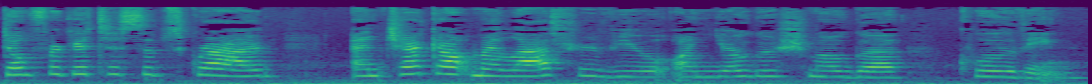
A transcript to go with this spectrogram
Don't forget to subscribe and check out my last review on Yoga Schmoga clothing.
